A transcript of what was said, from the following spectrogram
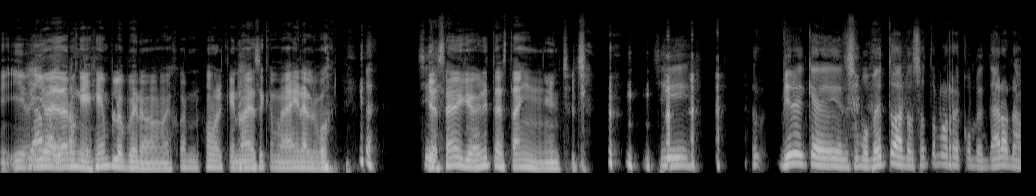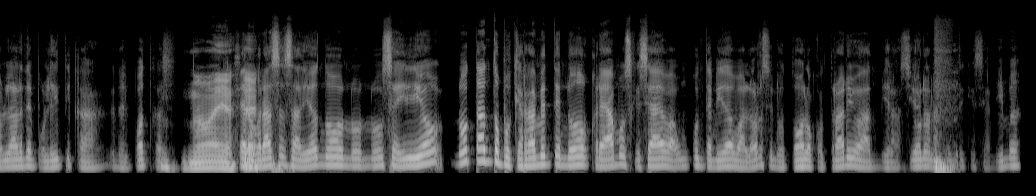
I Y iba a dar un ejemplo, pero mejor no, porque no ser que me vaya a ir al bote. Ya Sí. sabe que ahorita están en. Sí. Miren que en su momento a nosotros nos recomendaron hablar de política en el podcast, No vaya a pero ser. gracias a Dios no no no se dio, no tanto porque realmente no creamos que sea un contenido de valor, sino todo lo contrario, admiración a la gente que se anima.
